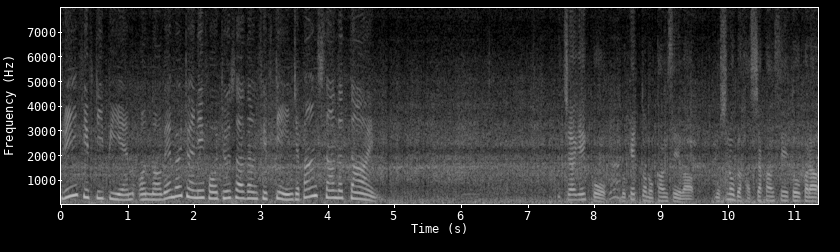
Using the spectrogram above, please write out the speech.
3.50 p.m. on November 24, 2015, Japan Standard Time. 打ち上げ以降ロケットの管制は吉信発射管制塔から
